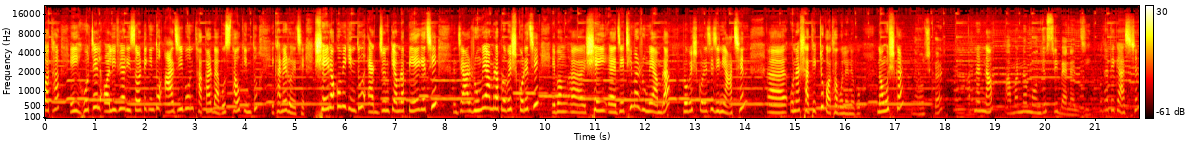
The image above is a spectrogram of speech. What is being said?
কথা, এই হোটেল অলিভিয়া রিসর্টে কিন্তু আজীবন থাকার ব্যবস্থাও কিন্তু এখানে রয়েছে। সেই রকমই কিন্তু একজনকে আমরা পেয়ে গেছি, যার রুমে আমরা প্রবেশ করেছি এবং সেই জেঠিমার রুমে আমরা প্রবেশ করেছি যিনি আছেন ওনার সাথে একটু কথা বলে নেব। নমস্কার। নমস্কার। আপনার নাম? আমার নাম মঞ্জুশ্রী ব্যানার্জি। কোথা থেকে আসছেন?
